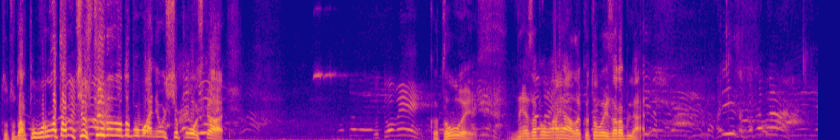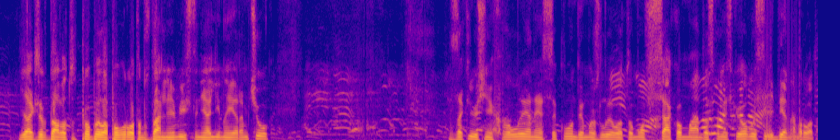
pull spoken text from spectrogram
Тут удар поворотом. Частина на добування у Щеповська. Котовий. Не забуває, але котовий заробляє. Як же вдало тут пробила поворотом з дальньої відстані Аліна Яремчук. Заключні хвилини, секунди, можливо, тому вся команда з Хмельницької області йде на ворота.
